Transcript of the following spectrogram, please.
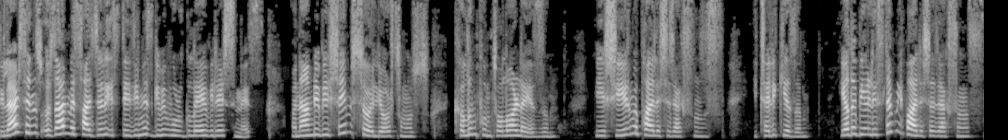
Dilerseniz özel mesajları istediğiniz gibi vurgulayabilirsiniz. Önemli bir şey mi söylüyorsunuz? Kalın puntolarla yazın. Bir şiir mi paylaşacaksınız? İtalik yazın. Ya da bir liste mi paylaşacaksınız?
